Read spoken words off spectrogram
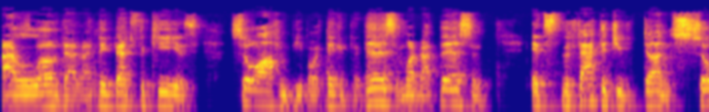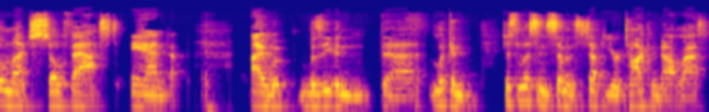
I love that. I think that's the key is so often people are thinking for this and what about this? And it's the fact that you've done so much so fast. And I w- was even uh, looking, just listening to some of the stuff you were talking about last,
